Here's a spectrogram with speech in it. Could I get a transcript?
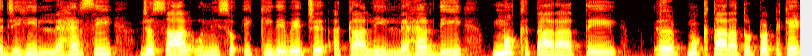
ਅਜਿਹੀ ਲਹਿਰ ਸੀ ਜੋ ਸਾਲ 1921 ਦੇ ਵਿੱਚ ਅਕਾਲੀ ਲਹਿਰ ਦੀ ਮੁੱਖ ਧਾਰਾ ਤੇ ਮੁੱਖ ਧਾਰਾ ਤੋਂ ਟੁੱਟ ਕੇ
